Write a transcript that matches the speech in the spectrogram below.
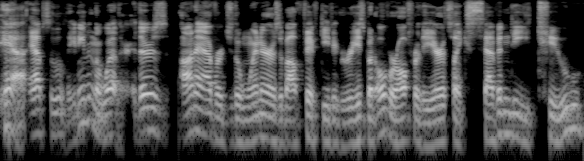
Yeah, absolutely. And even the weather. There's on average the winter is about 50 degrees, but overall for the year it's like 72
